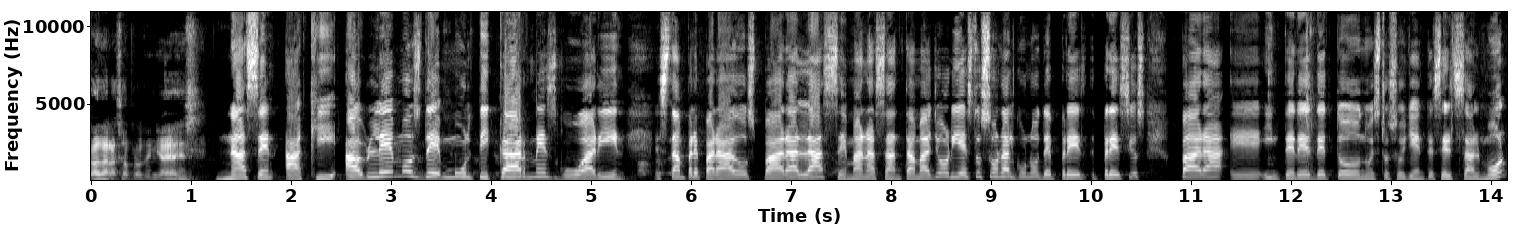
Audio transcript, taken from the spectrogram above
todas las oportunidades. Nacen aquí. Hablemos de Multicarnes Guarín. Están preparados para la Semana Santa Mayor y estos son algunos de precios para eh, interés de todos nuestros oyentes. El salmón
